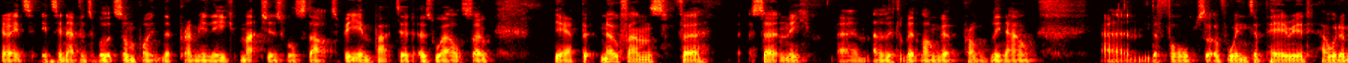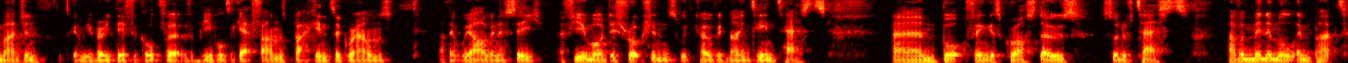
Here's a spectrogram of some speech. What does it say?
you know, it's it's inevitable at some point that Premier League matches will start to be impacted as well. So, yeah, but no fans for certainly um, a little bit longer, probably now. Um, the full sort of winter period, I would imagine it's going to be very difficult for, for people to get fans back into grounds. I think we are going to see a few more disruptions with COVID 19 tests. Um, but fingers crossed, those sort of tests have a minimal impact,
